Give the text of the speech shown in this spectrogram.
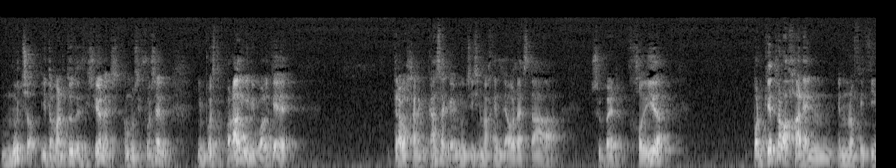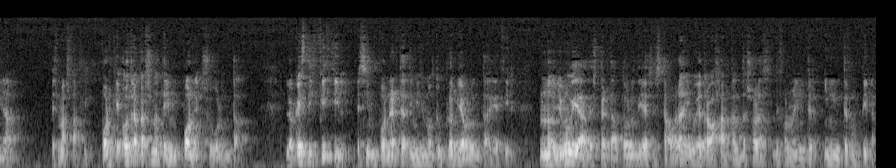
mucho y tomar tus decisiones como si fuesen impuestas por alguien, igual que trabajar en casa, que muchísima gente ahora está súper jodida. ¿Por qué trabajar en, en una oficina es más fácil? Porque otra persona te impone su voluntad. Lo que es difícil es imponerte a ti mismo tu propia voluntad y decir, no, no, yo me voy a despertar todos los días a esta hora y voy a trabajar tantas horas de forma ininter- ininterrumpida.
